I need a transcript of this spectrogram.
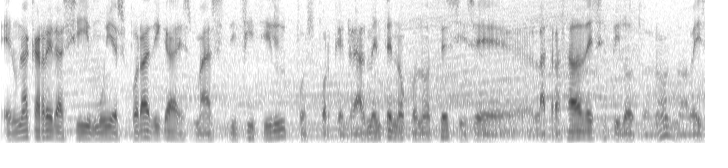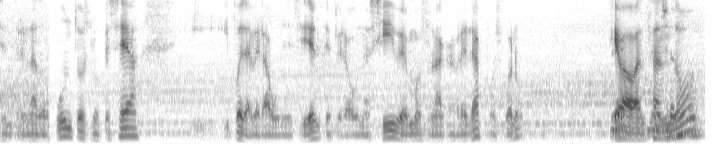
En una carrera así muy esporádica es más difícil, pues porque realmente no conoces si la trazada de ese piloto, ¿no? No habéis entrenado juntos, lo que sea, y puede haber algún incidente, pero aún así vemos una carrera, pues bueno, que va avanzando.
